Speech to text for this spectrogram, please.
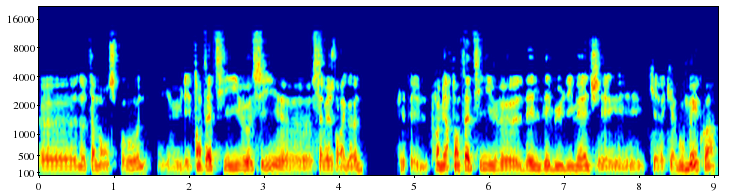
euh, notamment Spawn. Il y a eu des tentatives aussi, euh, Savage Dragon, qui était une première tentative euh, dès le début d'Image et qui a, qui a boomé quoi.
